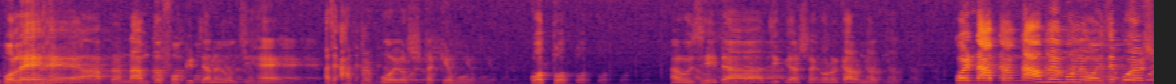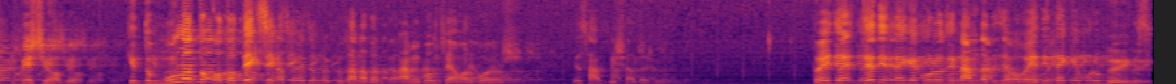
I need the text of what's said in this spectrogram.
বলে "হ্যাঁ, আপনার নাম তো ফকির জানাই বলছি হ্যাঁ। আচ্ছা আপনার বয়সটা কেমন? কত? আমি বলছি এটা জিজ্ঞাসা করার কারণটা কি? কয় না, আপনার নামে মনে হয় যে বয়স বেশি হবে। কিন্তু মূলত কত দেখছি না, তো এই জন্য একটু জানা দরকার। আমি বলছি আমার বয়স ছাব্বিশ, সাতাশ। তো এই যে যেদিন থেকে গুরুজি নামটা বাবা এই দিন থেকে মুরব্বী হয়ে গেছে।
